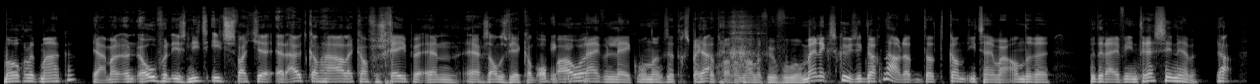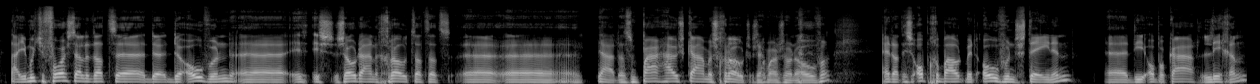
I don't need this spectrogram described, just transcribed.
mogelijk maken? Ja, maar een oven is niet iets wat je eruit kan halen, kan verschepen en ergens anders weer kan opbouwen. Ik, ik blijf een leek, ondanks het gesprek ja. dat we al een half uur voeren. Mijn excuus, ik dacht, nou, dat, dat kan iets zijn waar andere bedrijven interesse in hebben. Ja, nou, je moet je voorstellen dat uh, de, de oven uh, is, is zodanig groot dat dat, uh, ja, dat is een paar huiskamers groot, zeg maar, zo'n oven. En dat is opgebouwd met ovenstenen. Uh, die op elkaar liggen.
